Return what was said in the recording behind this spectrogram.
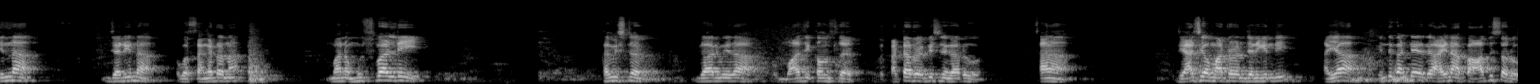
నిన్న జరిగిన ఒక సంఘటన మన మున్సిపాలిటీ కమిషనర్ గారి మీద మాజీ కౌన్సిలర్ కట్టారు రవికృష్ణ గారు చాలా ర్యాష్గా మాట్లాడడం జరిగింది. అయ్యా ఎందుకంటే ఆయన ఒక ఆఫీసరు.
